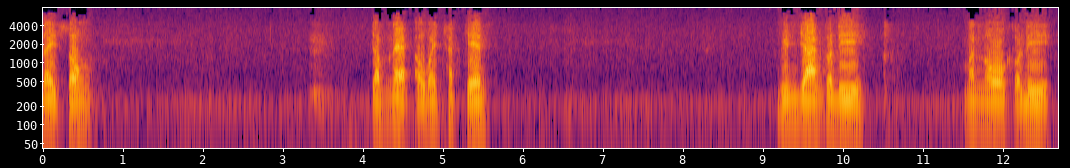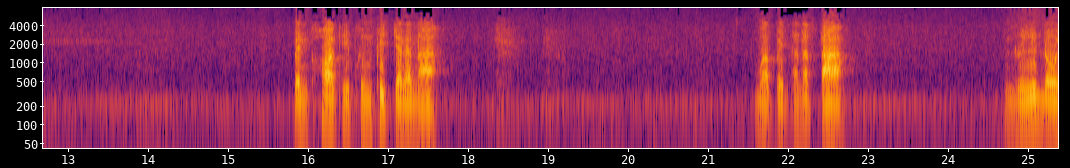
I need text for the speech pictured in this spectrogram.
ได้ทรงจำแนกเอาไว้ชัดเจน วิญญาณก็ดี มโนก็ดี เป็นข้อที่พึงพิจารณา ว่าเป็นอนัตตา หรือโดย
